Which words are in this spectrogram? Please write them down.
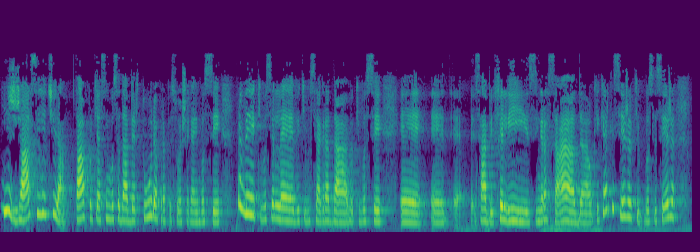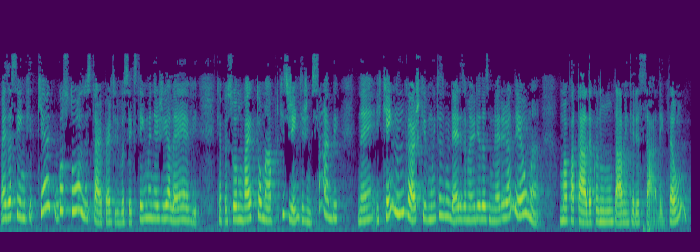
e já se retirar, tá? Porque assim você dá abertura para a pessoa chegar em você, para ver que você é leve, que você é agradável, que você é, é, é, sabe, feliz, engraçada, o que quer que seja que você seja, mas assim, que, que, é gostoso estar perto de você, que você tem uma energia leve, que a pessoa não vai tomar, porque, gente, a gente sabe, né? E quem nunca, acho que muitas mulheres, a maioria das mulheres já deu uma, uma patada quando não estava interessada. Então,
